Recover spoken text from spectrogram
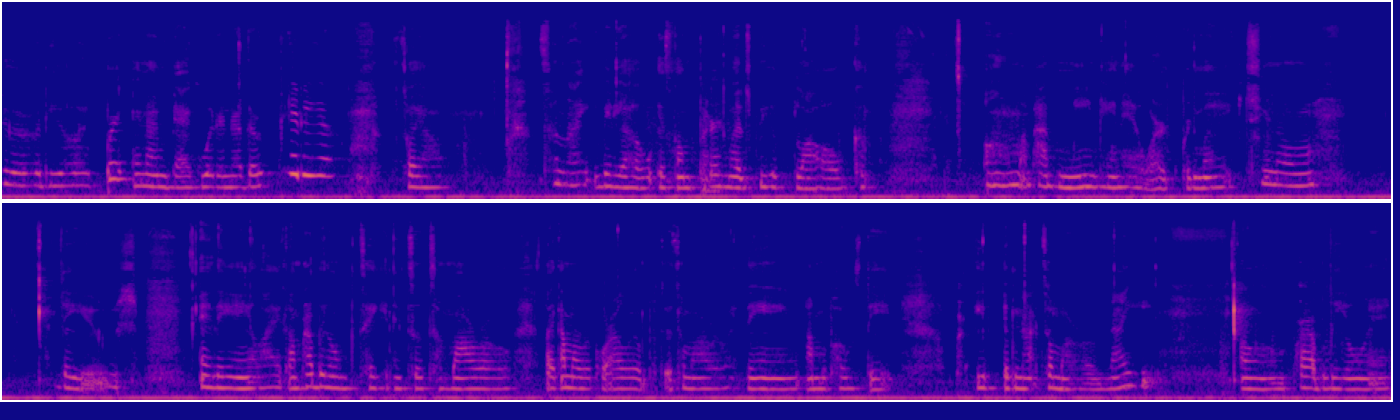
your girl Britt and I'm back with another video. So y'all, tonight video is gonna pretty much be a vlog um about me being at work pretty much, you know, they use. And then like I'm probably gonna take it until tomorrow. Like I'm gonna record all of it until tomorrow and then I'm gonna post it if not tomorrow night. Um probably on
